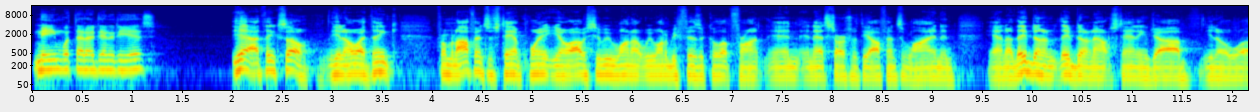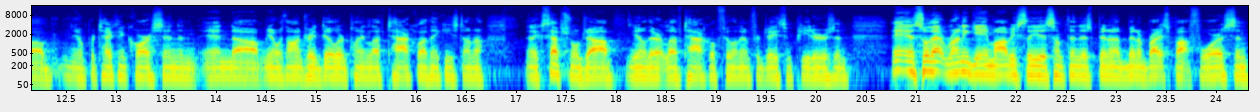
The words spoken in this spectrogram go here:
name what that identity is? Yeah, I think so. You know, I think from an offensive standpoint, you know, obviously we want to we want to be physical up front, and, and that starts with the offensive line, and and uh, they've done they've done an outstanding job, you know, uh, you know protecting Carson, and and uh, you know with Andre Dillard playing left tackle, I think he's done a, an exceptional job, you know, there at left tackle filling in for Jason Peters, and and so that running game obviously is something that's been a been a bright spot for us, and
